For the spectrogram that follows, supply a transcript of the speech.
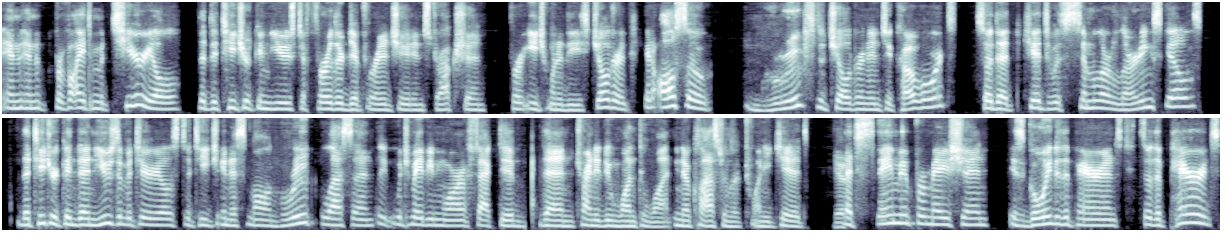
and, and it provides material that the teacher can use to further differentiate instruction for each one of these children. It also groups the children into cohorts so that kids with similar learning skills, the teacher can then use the materials to teach in a small group lesson, which may be more effective than trying to do one to one, you know, classroom of 20 kids. Yeah. That same information is going to the parents so the parents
